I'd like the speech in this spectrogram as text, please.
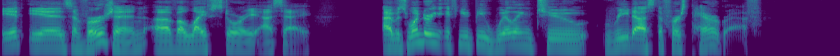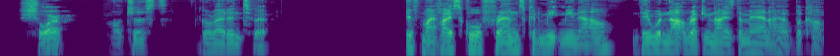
it is a version of a life story essay. I was wondering if you'd be willing to read us the first paragraph. Sure. I'll just go right into it. If my high school friends could meet me now, they would not recognize the man I have become.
